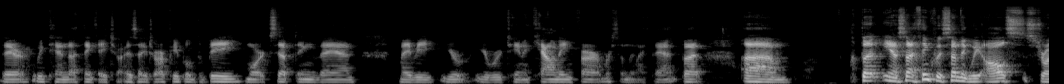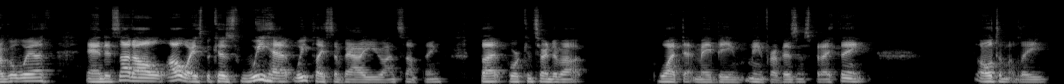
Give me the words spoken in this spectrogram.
there we tend I think HR as HR people to be more accepting than maybe your your routine accounting firm or something like that. But um, but you know, so I think with something we all struggle with, and it's not all always because we have we place a value on something, but we're concerned about what that may be mean for our business. But I think ultimately,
